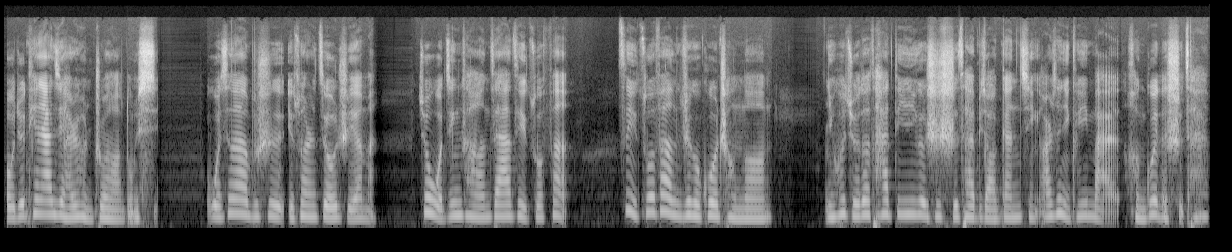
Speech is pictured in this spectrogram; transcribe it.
我觉得添加剂还是很重要的东西。我现在不是也算是自由职业嘛，就我经常在家自己做饭，自己做饭的这个过程呢，你会觉得它第一个是食材比较干净，而且你可以买很贵的食材，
